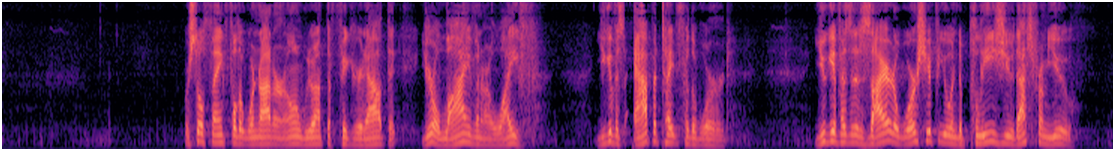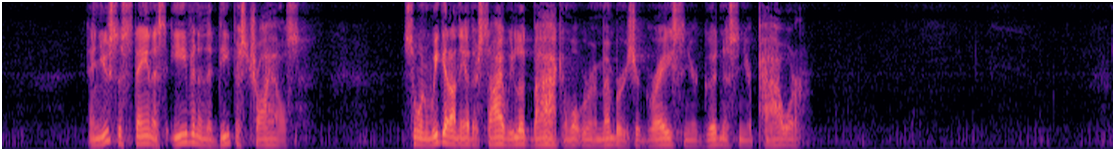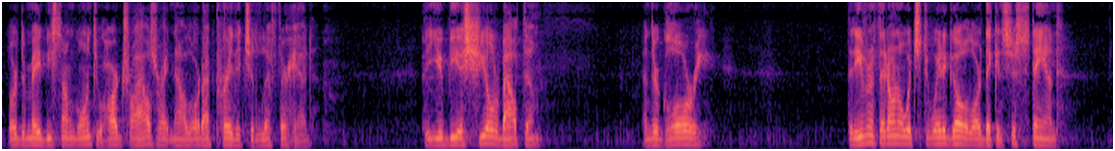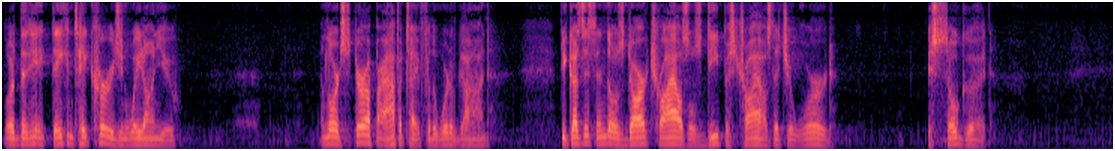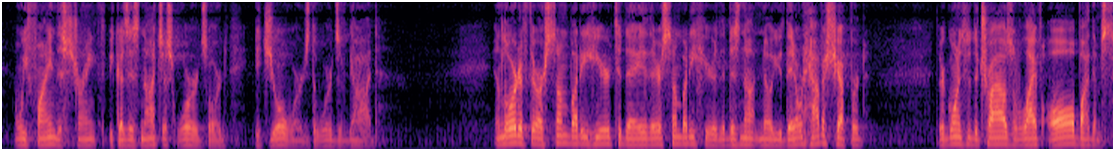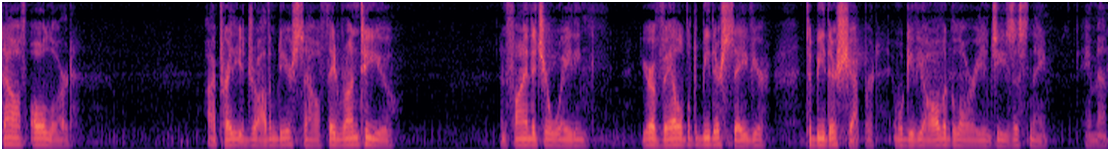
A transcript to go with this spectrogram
We're so thankful that we're not our own. We don't have to figure it out, that you're alive in our life. You give us appetite for the word. You give us a desire to worship you and to please you. That's from you. And you sustain us even in the deepest trials. So when we get on the other side, we look back and what we remember is your grace and your goodness and your power. Lord, there may be some going through hard trials right now. Lord, I pray that you lift their head, that you be a shield about them and their glory. That even if they don't know which way to go, Lord, they can just stand. Lord, that they, can take courage and wait on you. And Lord, stir up our appetite for the Word of God because it's in those dark trials, those deepest trials, that your Word is so good. And we find the strength because it's not just words, Lord, it's your words, the words of God. And Lord, if there are somebody here today, there's somebody here that does not know you, they don't have a shepherd, they're going through the trials of life all by themselves, oh Lord. I pray that you draw them to yourself. They'd run to you and find that you're waiting. You're available to be their Savior, to be their shepherd. And we'll give you all the glory in Jesus' name. Amen.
